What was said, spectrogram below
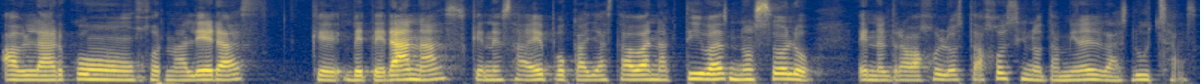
hablar con jornaleras que, veteranas que en esa época ya estaban activas, no solo en el trabajo en los tajos, sino también en las luchas.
